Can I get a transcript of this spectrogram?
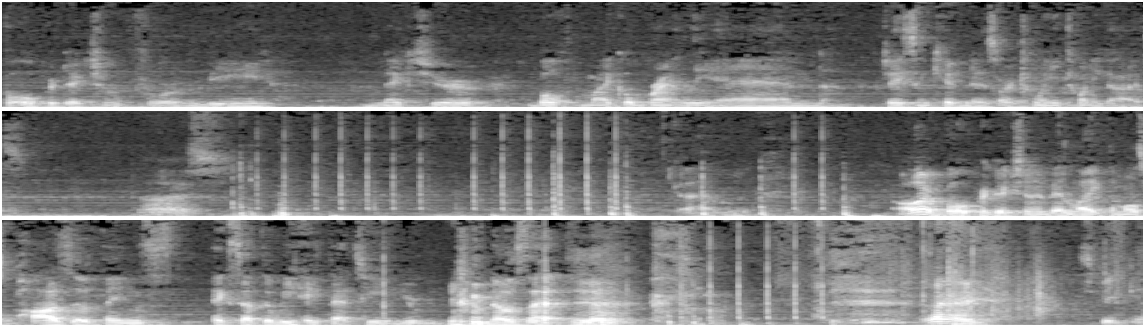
bold prediction for me next year both michael brantley and jason kipnis are 2020 guys Nice. Um, all our bold predictions have been like the most positive things except that we hate that team you, you knows that Yeah. all right speaking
